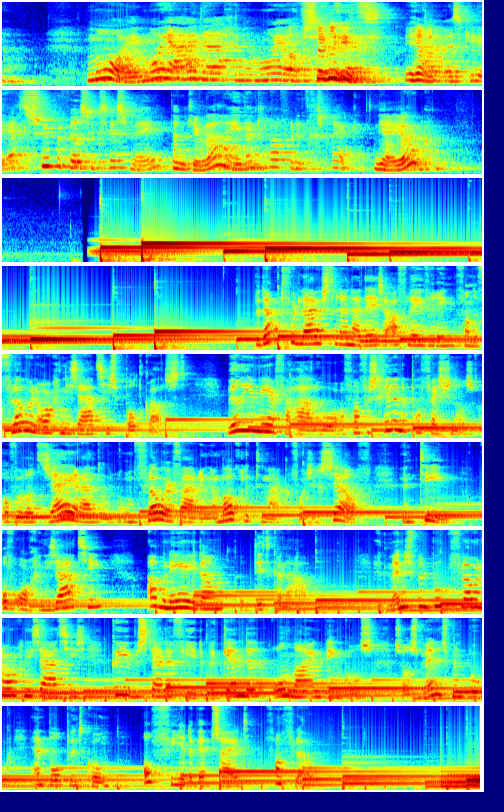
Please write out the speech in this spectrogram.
Mooi, mooie uitdagingen, mooie Absoluut. Ja, Daar wens ik jullie echt super veel succes mee. dankjewel. Hey, dankjewel voor dit gesprek. Jij ook. Luisteren naar deze aflevering van de Flow in Organisaties podcast. Wil je meer verhalen horen van verschillende professionals over wat zij eraan doen om flow-ervaringen mogelijk te maken voor zichzelf, hun team of organisatie? Abonneer je dan op dit kanaal. Het managementboek Flow in Organisaties kun je bestellen via de bekende online winkels zoals Managementboek en bol.com of via de website van Flow.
